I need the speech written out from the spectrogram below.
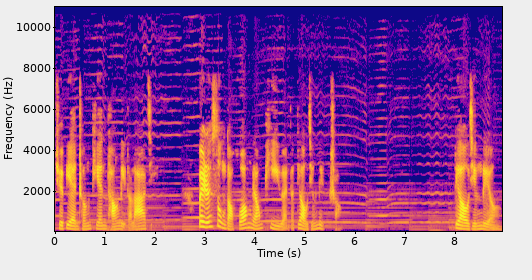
却变成天堂里的垃圾，被人送到荒凉僻远的吊井岭上。吊井岭，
